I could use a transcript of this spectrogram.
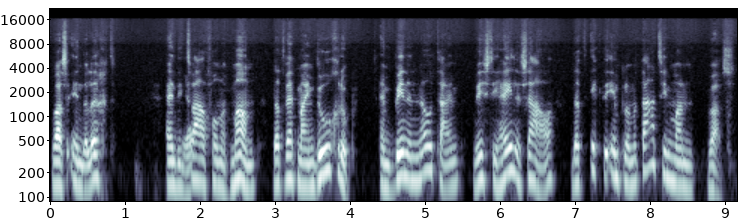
was in de lucht. En die ja. 1200 man, dat werd mijn doelgroep. En binnen no time wist die hele zaal dat ik de implementatieman was.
